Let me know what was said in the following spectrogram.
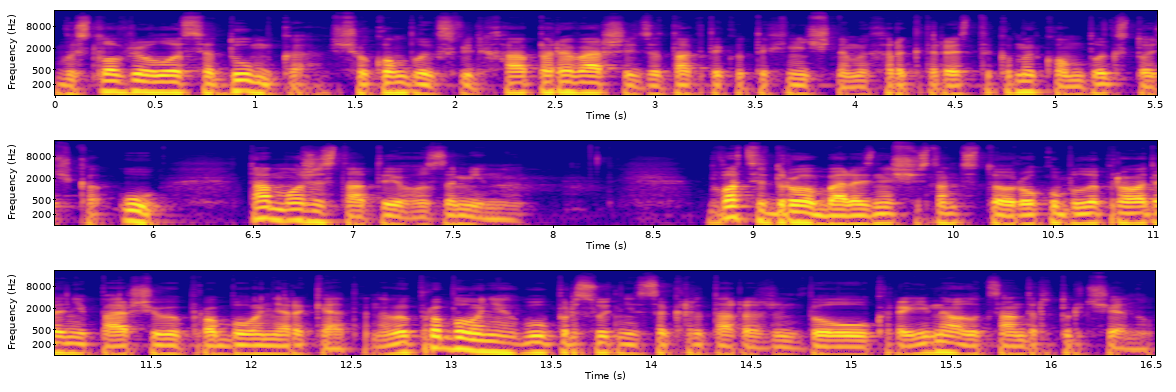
Висловлювалася думка, що комплекс Вільха перевершить за тактико-технічними характеристиками комплекс .У та може стати його заміною. 22 березня 2016 року були проведені перші випробування ракети. На випробуваннях був присутній секретар РНБО України Олександр Турчинов.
